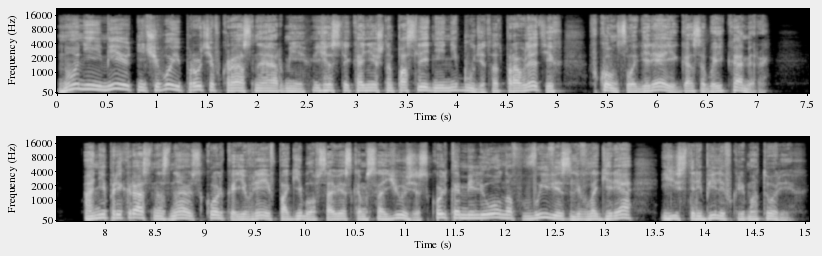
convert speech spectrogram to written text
но не имеют ничего и против Красной Армии, если, конечно, последняя не будет отправлять их в концлагеря и газовые камеры. Они прекрасно знают, сколько евреев погибло в Советском Союзе, сколько миллионов вывезли в лагеря и истребили в крематориях.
